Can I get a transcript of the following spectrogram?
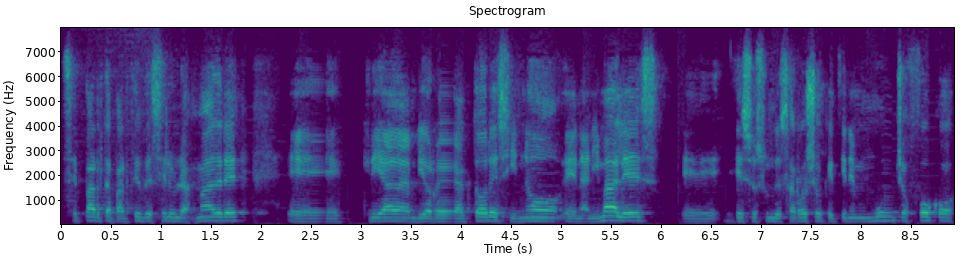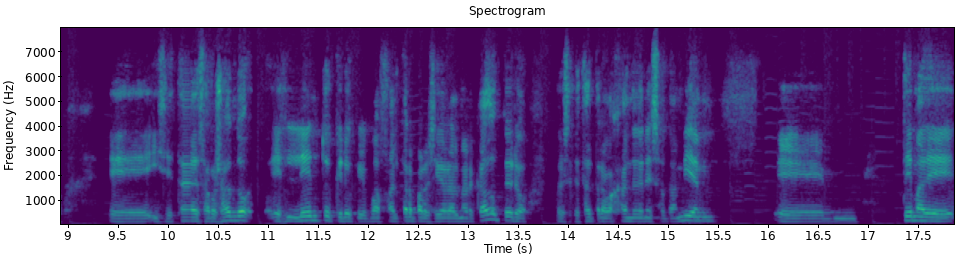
se parte a partir de células madre eh, criada en bioreactores y no en animales. Eh, eso es un desarrollo que tiene mucho foco y se está desarrollando. Es lento, creo que va a faltar para llegar al mercado, pero pues, se está trabajando en eso también tema de,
